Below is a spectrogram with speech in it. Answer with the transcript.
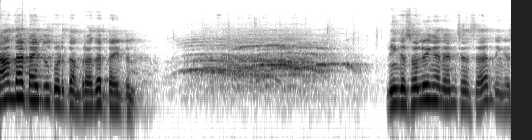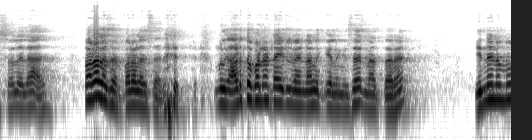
நான் தான் டைட்டில் கொடுத்தேன் பிரதர் டைட்டில் நீங்கள் சொல்லுவீங்கன்னு நினச்சேன் சார் நீங்கள் சொல்லலை. பரவாயில்ல சார் பரவாயில்ல சார் உங்களுக்கு அடுத்த படம் டைட்டில் வேணாலும் கேளுங்க சார் நான் தரேன். என்னென்னமோ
